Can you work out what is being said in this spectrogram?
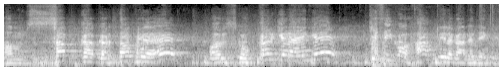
हम सबका कर्तव्य है और उसको करके रहेंगे, किसी को हाथ नहीं लगाने देंगे।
